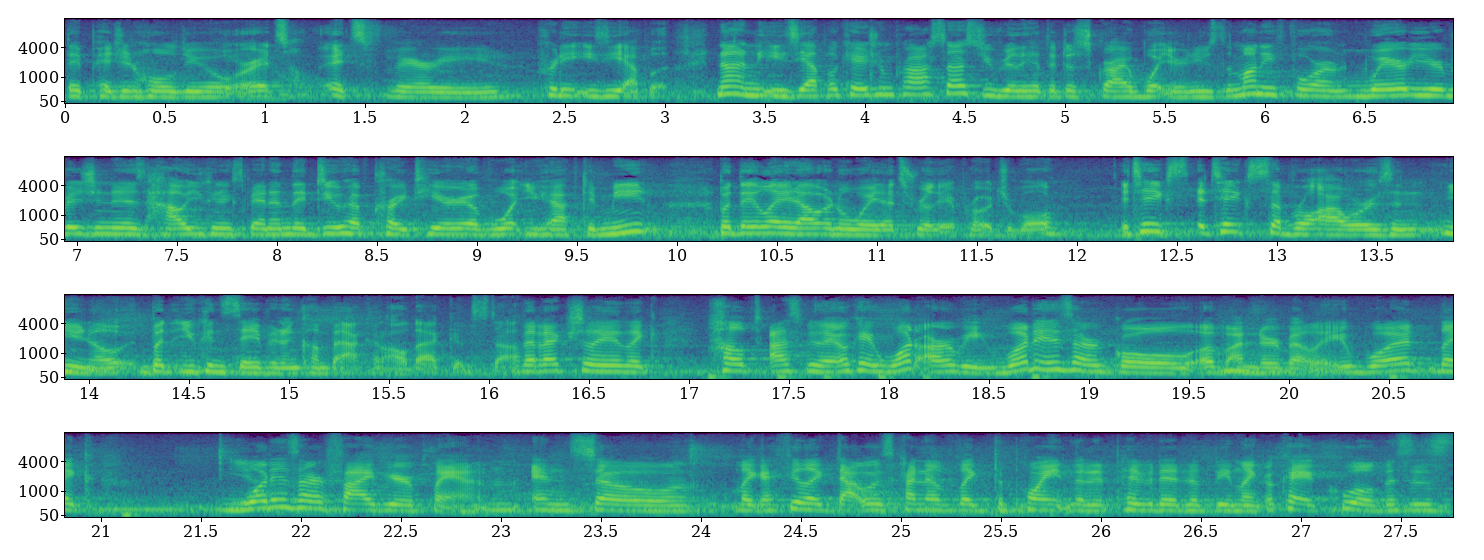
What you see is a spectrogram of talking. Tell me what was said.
they pigeonhole you or it's it's very pretty easy not an easy application process. You really have to describe what you're going to use the money for and where your vision is how you can expand and they do have criteria of what you have to meet but they lay it out in a way that's really approachable. It takes it takes several hours and you know but you can save it and come back and all that good stuff. That actually like helped us be like okay what are we? What is our goal of mm-hmm. underbelly? What like yeah. what is our five year plan and so like i feel like that was kind of like the point that it pivoted of being like okay cool this is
